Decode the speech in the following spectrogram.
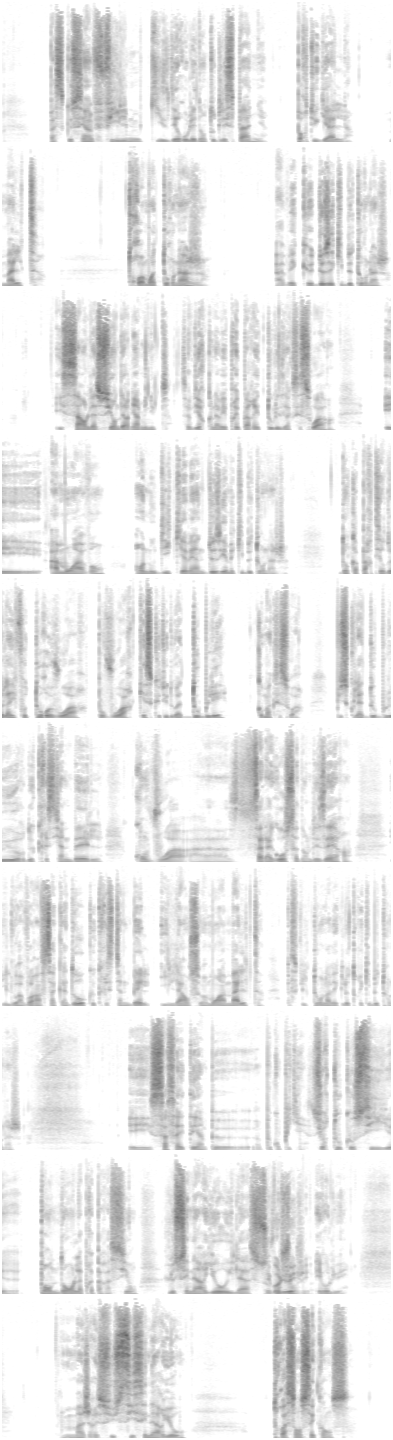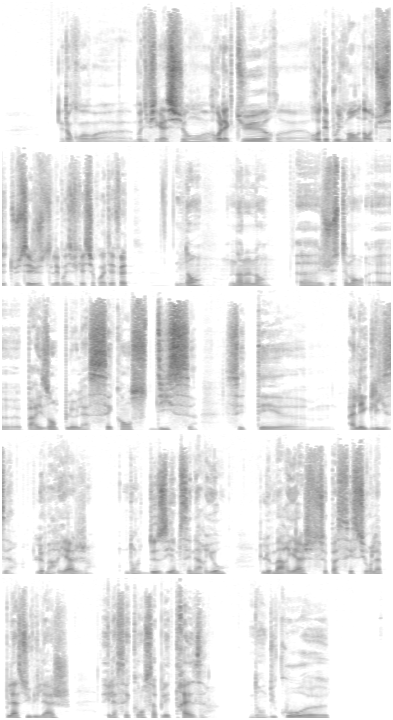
parce que c'est un film qui se déroulait dans toute l'Espagne, Portugal, Malte, trois mois de tournage avec deux équipes de tournage. Et ça, on l'a su en dernière minute. Ça veut dire qu'on avait préparé tous les accessoires et un mois avant, on nous dit qu'il y avait une deuxième équipe de tournage. Donc à partir de là, il faut tout revoir pour voir qu'est-ce que tu dois doubler comme accessoire. Puisque la doublure de Christian Bell qu'on voit à Saragossa dans le désert, il doit avoir un sac à dos que Christian Bell, il a en ce moment à Malte, parce qu'il tourne avec l'autre équipe de tournage. Et ça, ça a été un peu, un peu compliqué. Surtout qu'aussi, euh, pendant la préparation, le scénario, il a souvent changé, évolué. Moi, j'ai reçu six scénarios, 300 séquences. Et donc, euh, modification, relecture, euh, redépouillement Non, tu sais, tu sais juste les modifications qui ont été faites? Non, non, non, non. Euh, justement, par exemple, la séquence 10, c'était à l'église le mariage. Dans le deuxième scénario, le mariage se passait sur la place du village et la séquence s'appelait 13. Donc, du coup,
